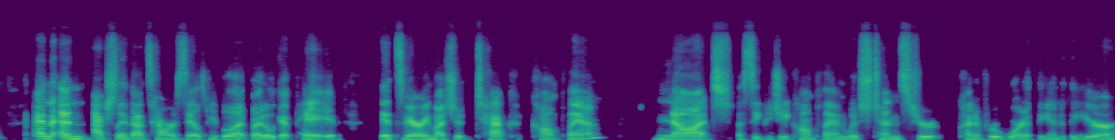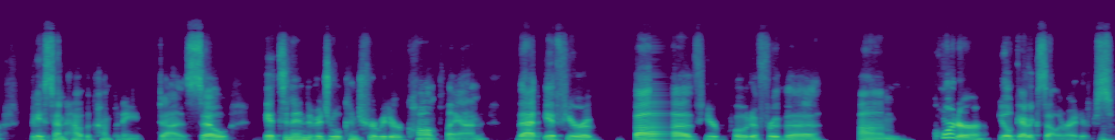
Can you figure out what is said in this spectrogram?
and and actually that's how our salespeople at Vital get paid it's very much a tech comp plan, not a CPG comp plan, which tends to kind of reward at the end of the year based on how the company does. So it's an individual contributor comp plan that if you're above your quota for the um, quarter, you'll get accelerators.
